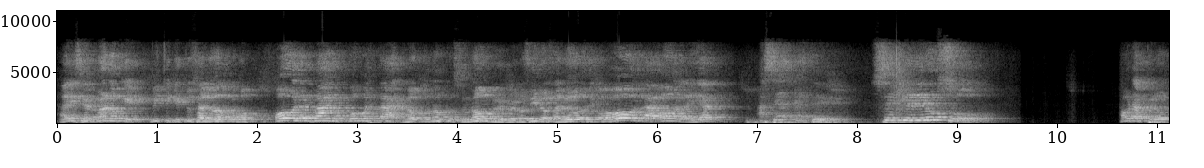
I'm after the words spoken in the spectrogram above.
a, ese hermano que, viste que tú saludas como, hola hermano, ¿cómo estás? No conozco su nombre, pero sí lo saludo, digo, hola, hola, ya. Acércate, sé generoso. Ahora, pero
